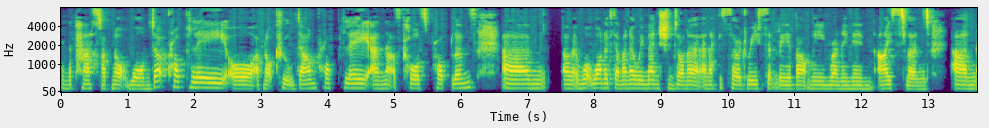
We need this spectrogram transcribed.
in the past I've not warmed up properly or I've not cooled down properly and that's caused problems. Um, uh, one of them, I know we mentioned on a, an episode recently about me running in Iceland and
